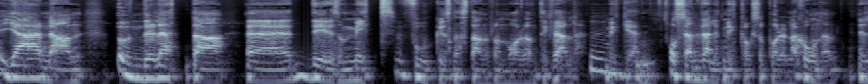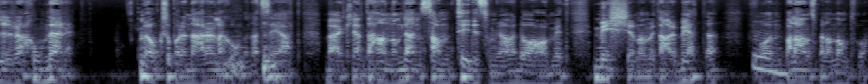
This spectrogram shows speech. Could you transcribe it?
hjärnan, underlätta. Eh, det är liksom mitt fokus nästan från morgon till kväll. Mycket. Och sen väldigt mycket också på relationen, eller relationer. Men också på den nära relationen, att säga att verkligen ta hand om den samtidigt som jag då har mitt mission och mitt arbete. Få en balans mellan de två.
